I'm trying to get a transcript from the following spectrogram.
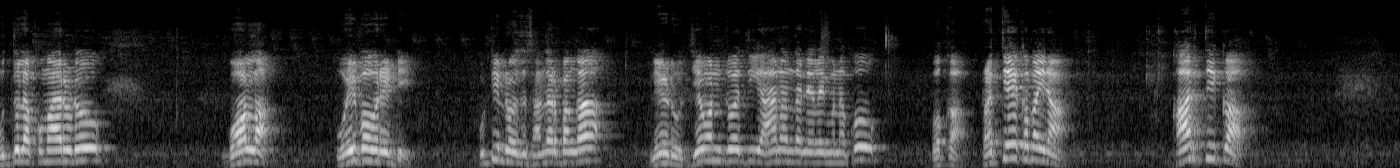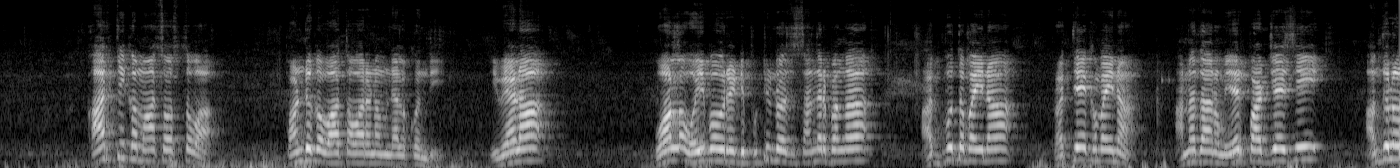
ముద్దుల కుమారుడు గోళ్ళ వైభవరెడ్డి. పుట్టినరోజు సందర్భంగా నేడు జీవనజ్యోతి ఆనంద నిలయమునకు ఒక ప్రత్యేకమైన కార్తీక కార్తీక మాసోత్సవ పండుగ వాతావరణం నెలకొంది. ఈవేళ గోళ్ళ వైభవరెడ్డి పుట్టినరోజు సందర్భంగా అద్భుతమైన ప్రత్యేకమైన అన్నదానం ఏర్పాటు చేసి అందులో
